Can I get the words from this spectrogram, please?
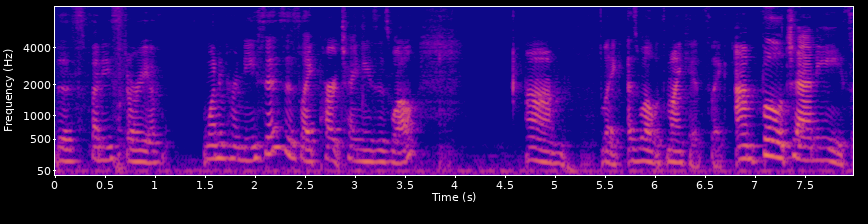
this funny story of one of her nieces is like part Chinese as well. Um, like as well with my kids. Like I'm full Chinese.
